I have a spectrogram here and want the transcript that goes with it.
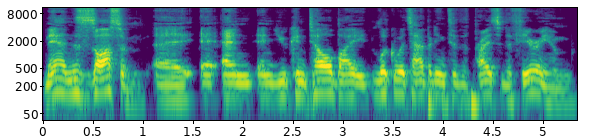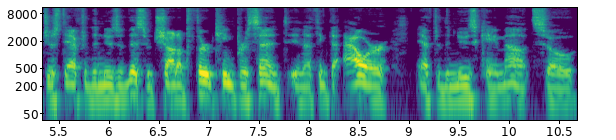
man, this is awesome, uh, and and you can tell by look at what's happening to the price of Ethereum just after the news of this, which shot up 13 percent in I think the hour after the news came out. So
